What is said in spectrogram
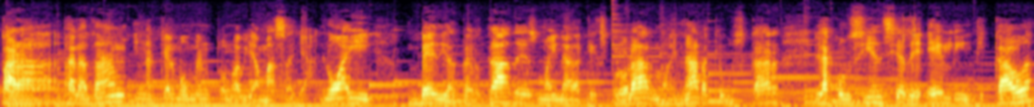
para, para Adán en aquel momento no había más allá. No hay medias verdades, no hay nada que explorar, no hay nada que buscar. La conciencia de él indicaba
